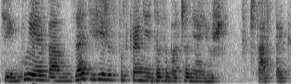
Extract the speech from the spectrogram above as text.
Dziękuję Wam za dzisiejsze spotkanie. Do zobaczenia już w czwartek.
